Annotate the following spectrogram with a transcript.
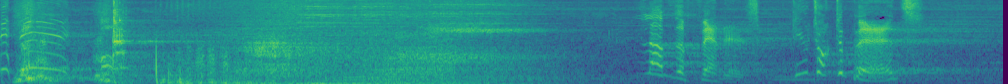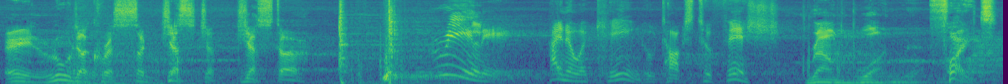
Love the feathers. Do you talk to birds? A ludicrous suggestion, Jester. Really? I know a king who talks to fish. Round one. Fight!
